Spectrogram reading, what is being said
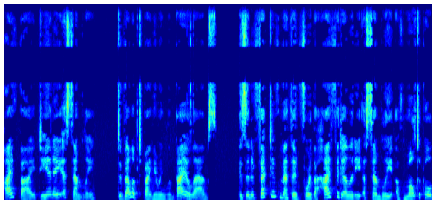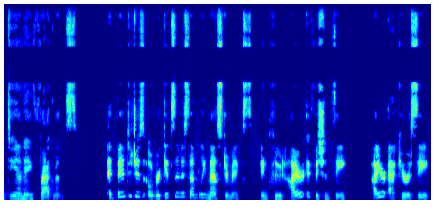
Hi-Fi DNA Assembly, developed by New England Biolabs, is an effective method for the high-fidelity assembly of multiple DNA fragments. Advantages over Gibson Assembly Master Mix include higher efficiency, higher accuracy,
